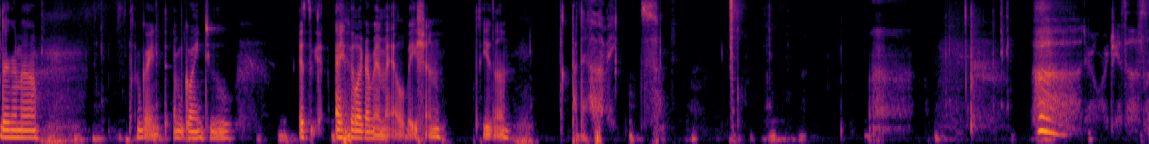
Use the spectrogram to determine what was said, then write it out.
They're gonna, I'm going, I'm going to, it's, I feel like I'm in my elevation season. But the elevate. Dear Lord Jesus.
